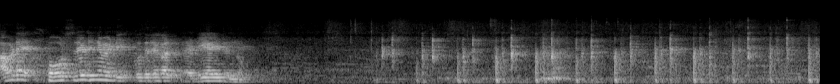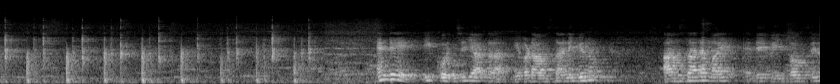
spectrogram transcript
അവിടെ സ്പോർട്സ് റൈഡിന് വേണ്ടി കുതിരകൾ റെഡിയായിരുന്നു എന്റെ ഈ കൊച്ചു യാത്ര ഇവിടെ അവസാനിക്കുന്നു. അവസാനമായി എന്റെ ബീച്ച് ബോക്സിൽ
